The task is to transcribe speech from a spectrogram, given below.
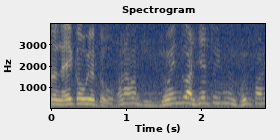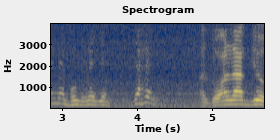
તો નહીં કહું એ તો. અને હવે જોઈને દ્વાર જે તું એમને ભૂલ પડીને ભૂલીને જેમ. જાહેર ધોન રાખજો.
